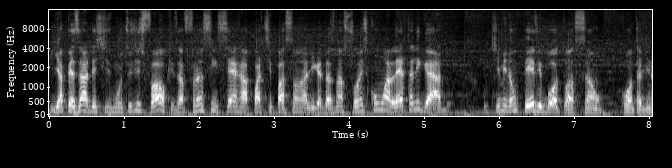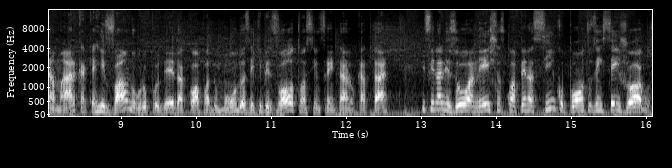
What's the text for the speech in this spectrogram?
E apesar desses muitos desfalques, a França encerra a participação na Liga das Nações com um alerta ligado. O time não teve boa atuação contra a Dinamarca, que é rival no grupo D da Copa do Mundo. As equipes voltam a se enfrentar no Catar e finalizou a Nations com apenas 5 pontos em 6 jogos,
